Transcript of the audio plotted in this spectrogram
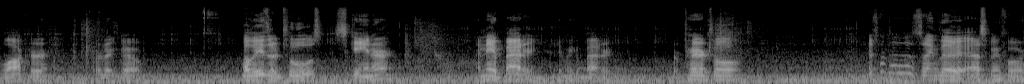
locker. Where'd it go? Oh, these are tools. Scanner. I need a battery. I didn't make a battery. Repair tool. Is that the thing they asked me for?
